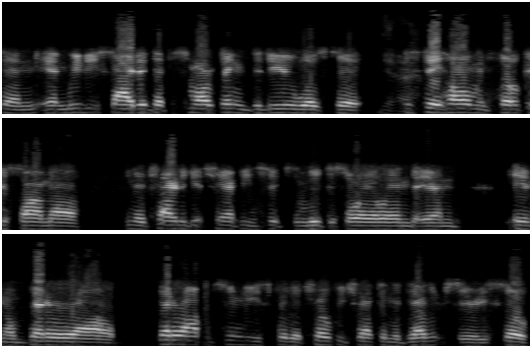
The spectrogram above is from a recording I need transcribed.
and and we decided that the smart thing to do was to, yeah. to stay home and focus on uh, you know trying to get championships in Lucas Oil and and you know better uh, better opportunities for the trophy truck in the desert series. So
